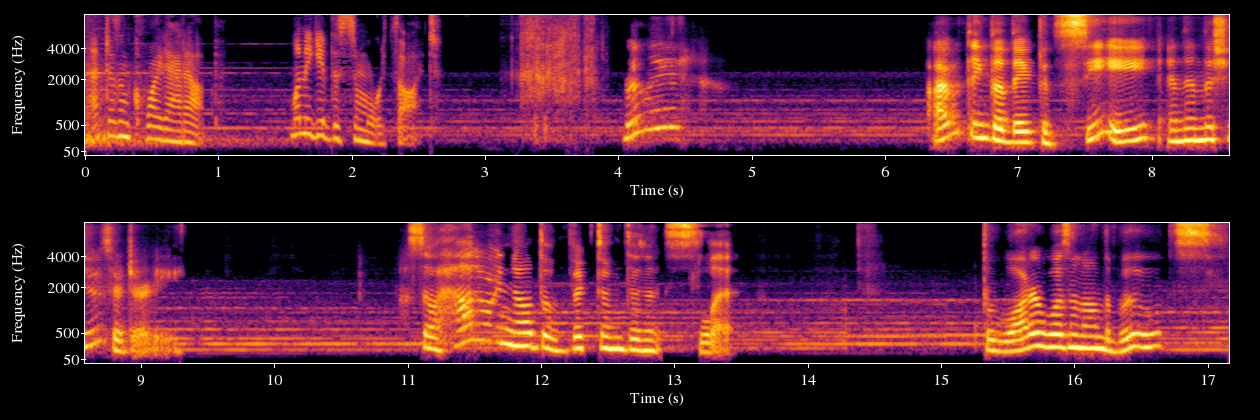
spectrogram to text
That doesn't quite add up. Let me give this some more thought. Really? I would think that they could see, and then the shoes are dirty. So, how do I know the victim didn't slip? The water wasn't on the boots.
